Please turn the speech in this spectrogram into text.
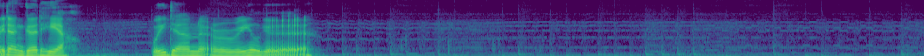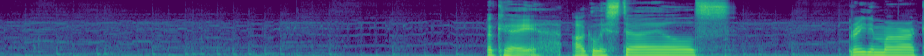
We done good here. We done real good. Okay, ugly styles, 3DMark,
